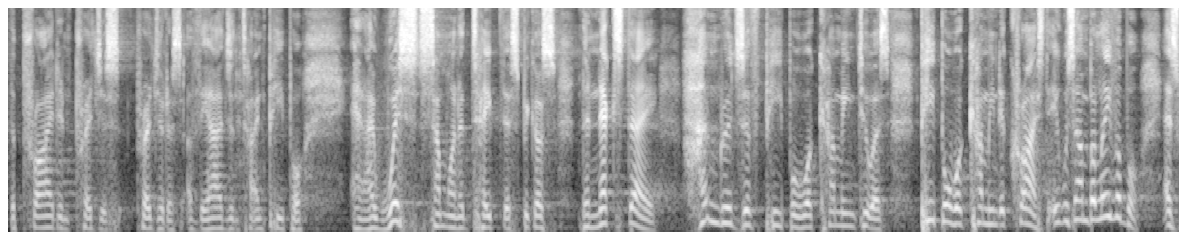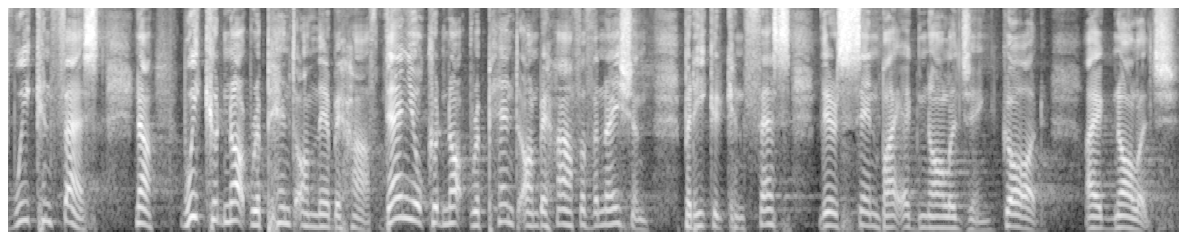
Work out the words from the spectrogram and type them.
the pride and prejudice, prejudice of the Argentine people. And I wish someone had taped this because the next day, hundreds of people were coming to us. People were coming to Christ. It was unbelievable as we confessed. Now, we could not repent on their behalf. Daniel could not repent on behalf of a nation, but he could confess their sin by acknowledging God. I acknowledge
